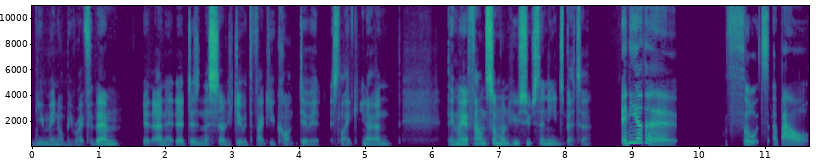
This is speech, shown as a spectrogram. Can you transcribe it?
You may not be right for them. it, and it, it doesn't necessarily do with the fact you can't do it. It's like you know, and they may have found someone who suits their needs better. Any other thoughts about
